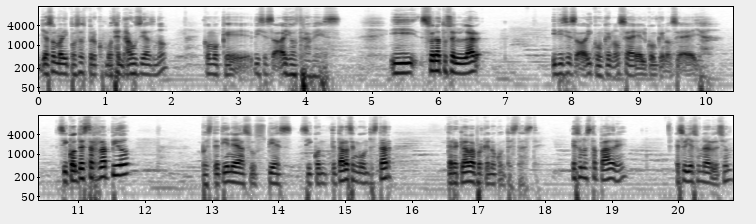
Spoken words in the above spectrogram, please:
ya son mariposas pero como de náuseas, ¿no? Como que dices, ay, otra vez. Y suena tu celular y dices, ay, con que no sea él, con que no sea ella. Si contestas rápido, pues te tiene a sus pies. Si te tardas en contestar, te reclama porque no contestaste. Eso no está padre. ¿eh? Eso ya es una relación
